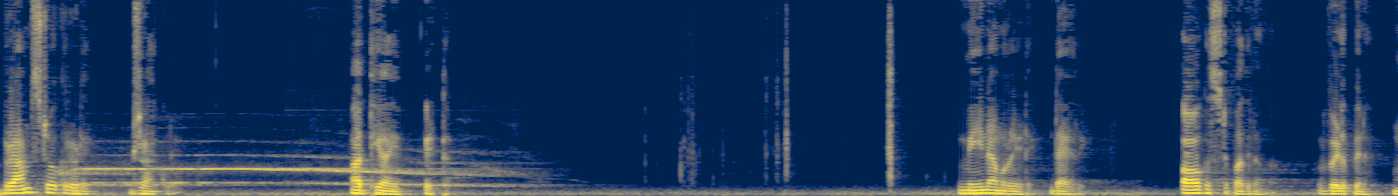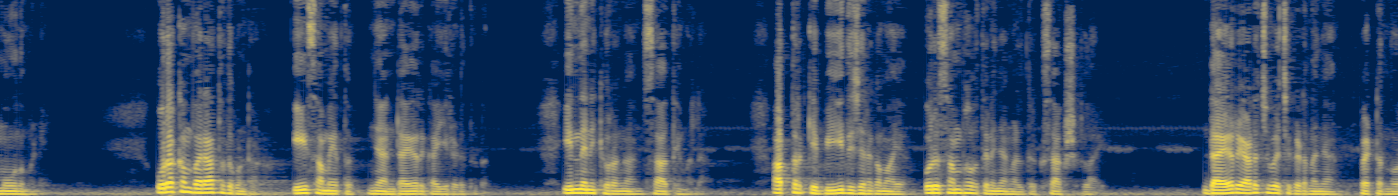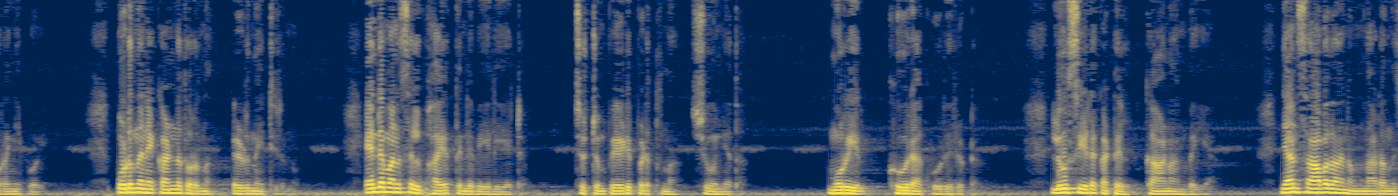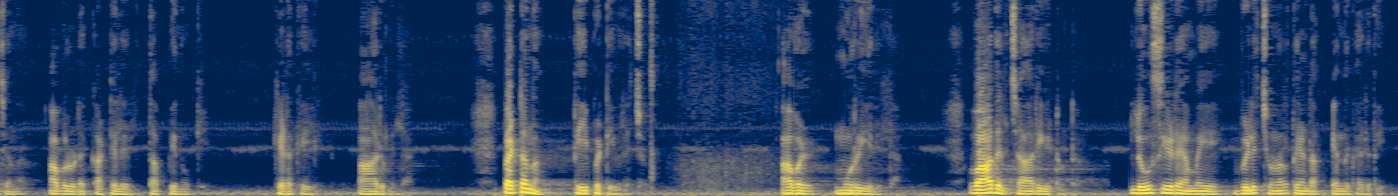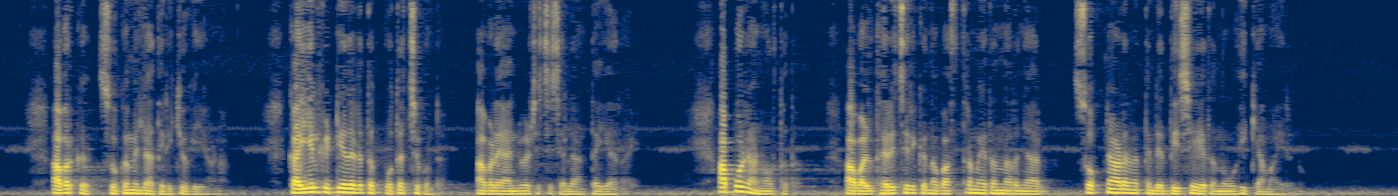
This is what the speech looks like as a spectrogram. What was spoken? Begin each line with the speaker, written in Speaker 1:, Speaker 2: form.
Speaker 1: Bram സ്റ്റോക്കറുടെ Dracula. അധ്യായം എട്ട്. മീനാമുറയുടെ ഡയറി. ഓഗസ്റ്റ് പതിനൊന്ന് വെളുപ്പിന് മൂന്ന് മണി. ഉറക്കം വരാത്തതുകൊണ്ടാണ് ഈ സമയത്ത് ഞാൻ ഡയറി കയ്യിലെടുത്തത്. ഇന്നെനിക്കുറങ്ങാൻ സാധ്യമല്ല. അത്രയ്ക്ക് ഭീതിജനകമായ ഒരു സംഭവത്തിന് ഞങ്ങൾ ദൃക്സാക്ഷികളായി. ഡയറി അടച്ചു വെച്ച് കിടന്ന ഞാൻ പെട്ടെന്ന് ഉറങ്ങിപ്പോയി പൊടുന്നനെ കണ്ണു തുറന്ന് എഴുന്നേറ്റിരുന്നു. എന്റെ മനസ്സിൽ ഭയത്തിന്റെ വേലിയേറ്റം ചുറ്റും പേടിപ്പെടുത്തുന്ന ശൂന്യത. മുറിയിൽ ഘൂരാ കൂരിരുട്ട് ലൂസിയുടെ കട്ടിൽ കാണാൻ വയ്യ. ഞാൻ സാവധാനം നടന്നു ചെന്ന് അവളുടെ കട്ടിലിൽ തപ്പി നോക്കി. കിടക്കയിൽ ആരുമില്ല. പെട്ടെന്ന് തീപ്പെട്ടി ഉരച്ചു അവൾ മുറിയിലില്ല. വാതിൽ ചാരിയിട്ടുണ്ട്. ലൂസിയുടെ അമ്മയെ വിളിച്ചുണർത്തേണ്ട എന്ന് കരുതി. അവർക്ക് സുഖമില്ലാതിരിക്കുകയാണ്. കയ്യിൽ കിട്ടിയതെടുത്ത് പുതച്ചുകൊണ്ട് അവളെ അന്വേഷിച്ച് ചെല്ലാൻ തയ്യാറായി. അപ്പോഴാണ് ഓർത്തത് അവൾ ധരിച്ചിരിക്കുന്ന വസ്ത്രമേതെന്നറിഞ്ഞാൽ സ്വപ്നാടനത്തിന്റെ ദിശയേതെന്ന് ഊഹിക്കാമായിരുന്നു.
